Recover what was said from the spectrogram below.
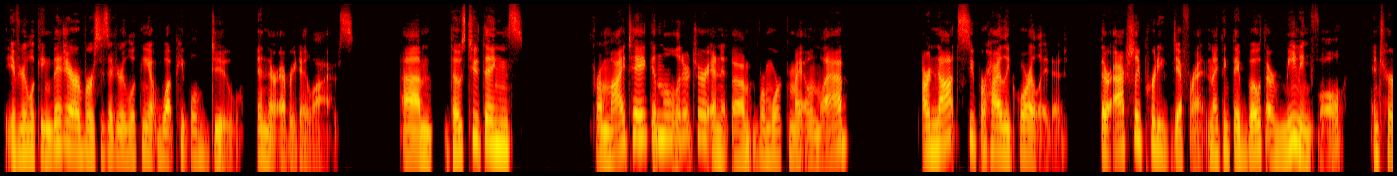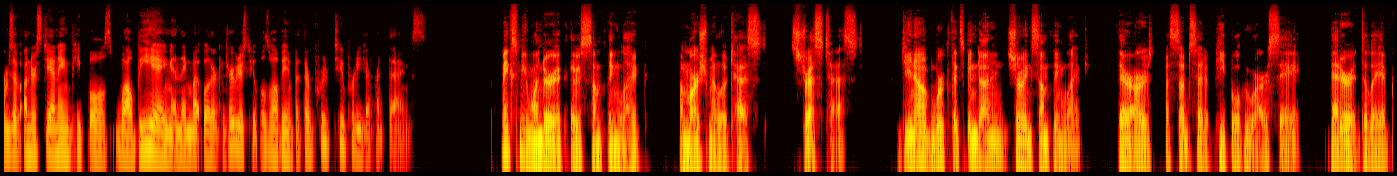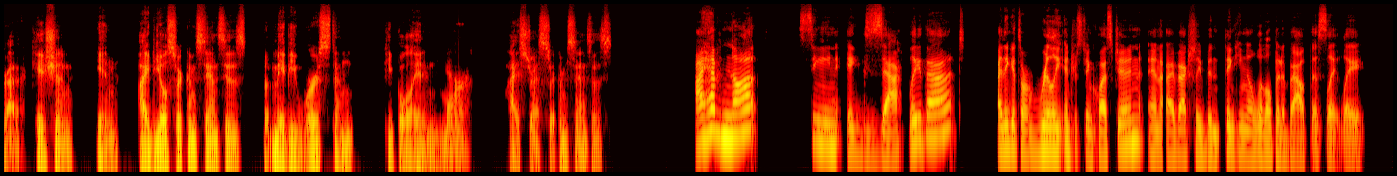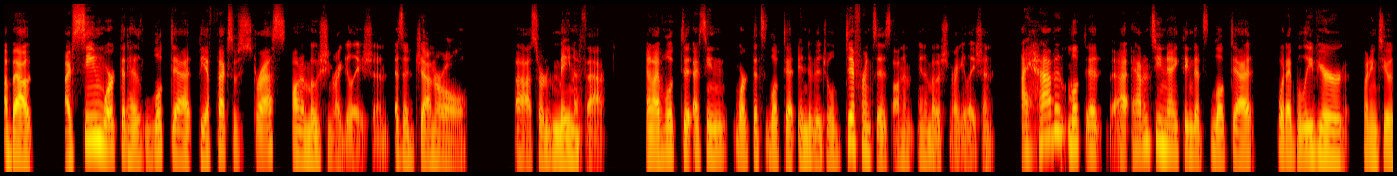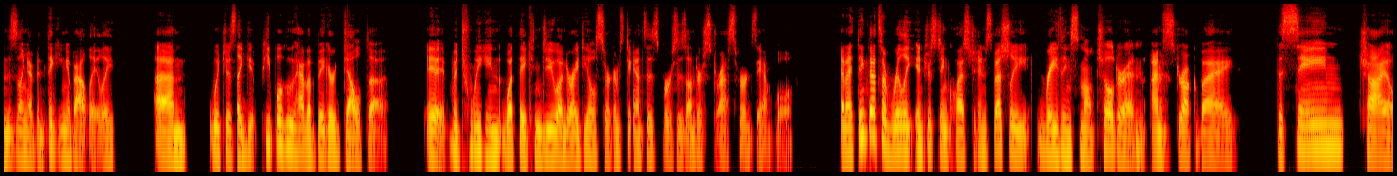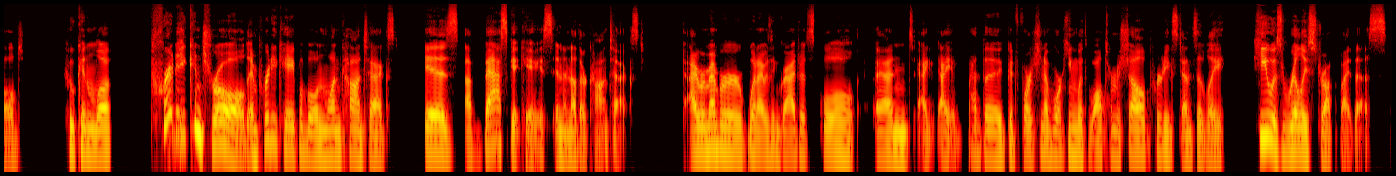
If you're looking there versus if you're looking at what people do in their everyday lives. Um, those two things, from my take in the literature and um, from work from my own lab, are not super highly correlated. They're actually pretty different. And I think they both are meaningful in terms of understanding people's well being and they might, well, they're contributors to people's well being, but they're two pretty different things makes me wonder if there's something like a marshmallow test, stress test, Do you know work that's been done showing something like there are a subset of people who are, say, better at delay of gratification in ideal circumstances, but maybe worse than people in more high stress circumstances? I have not seen exactly that. I think it's a really interesting question. And I've actually been thinking a little bit about this lately about I've seen work that has looked at the effects of stress on emotion regulation as a general uh, sort of main effect. And I've looked at, I've seen work that's looked at individual differences on in emotion regulation. I haven't looked at, I haven't seen anything that's looked at what I believe you're pointing to, and this is something I've been thinking about lately, um, which is like people who have a bigger delta it, eh, between what they can do under ideal circumstances versus under stress, for example. And I think that's a really interesting question, especially raising small children. I'm struck by the same child who can look pretty controlled and pretty capable in one context is a basket case in another context. I remember when I was in graduate school and I, I had the good fortune of working with Walter Mischel pretty extensively. He was really struck by this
